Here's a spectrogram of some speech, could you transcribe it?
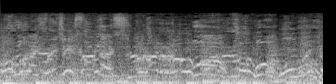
Oh, bro, he's chasing us. Dude, I don't know. I don't know. Oh, Oh my oh, god.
